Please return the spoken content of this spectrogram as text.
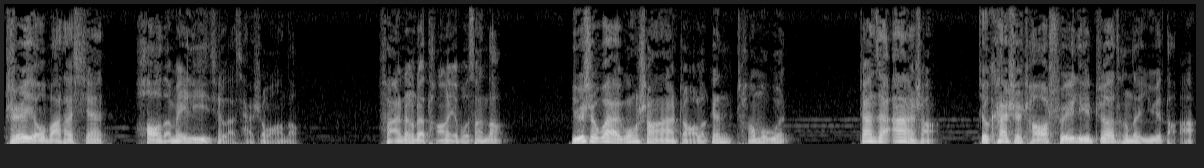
只有把他先耗得没力气了才是王道。反正这塘也不算大，于是外公上岸找了根长木棍，站在岸上就开始朝水里折腾的鱼打。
